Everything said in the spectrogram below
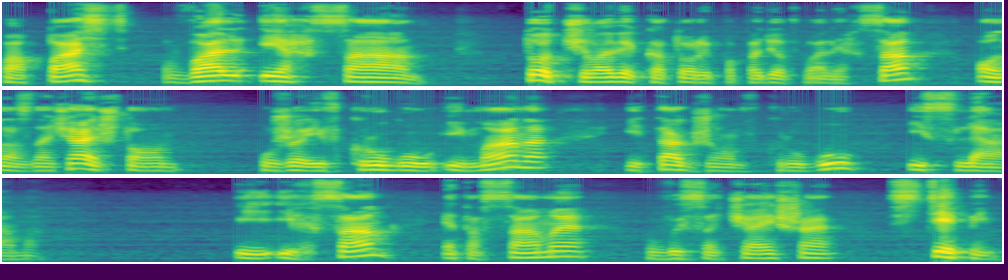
попасть в аль-ихсан. Тот человек, который попадет в аль-ихсан, он означает, что он уже и в кругу имана, и также он в кругу исляма. И ихсан – это самая высочайшая степень.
